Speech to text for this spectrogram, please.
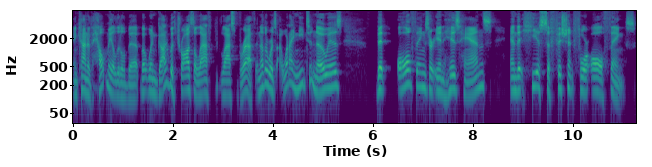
and kind of help me a little bit, but when God withdraws the last last breath, in other words, what I need to know is that all things are in his hands and that he is sufficient for all things.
